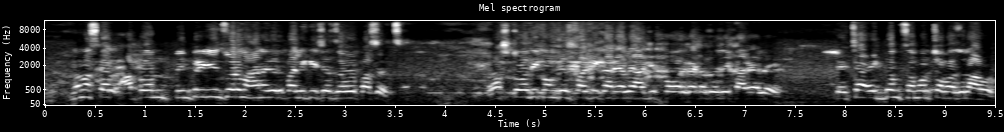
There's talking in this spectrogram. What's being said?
नमस्कार आपण पिंपरी चिंचवड महानगरपालिकेच्या जवळपासच राष्ट्रवादी काँग्रेस पार्टी कार्यालय अजित पवार गटाचं जे कार्यालय त्याच्या एकदम समोरच्या बाजूला आहोत.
